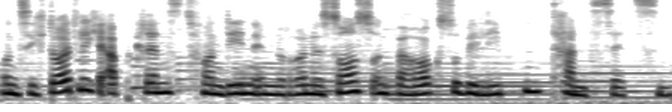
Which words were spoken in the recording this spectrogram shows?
und sich deutlich abgrenzt von den in Renaissance und Barock so beliebten Tanzsätzen.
